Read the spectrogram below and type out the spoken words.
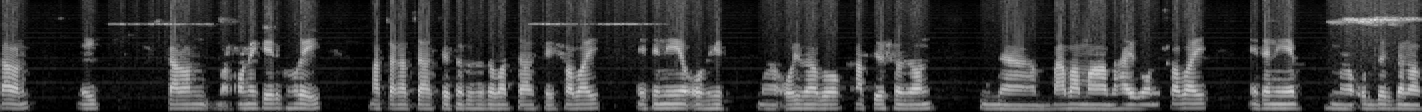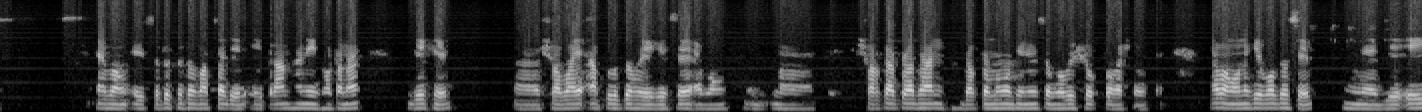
কারণ এই, কারণ অনেকের ঘরেই বাচ্চা কাচ্চা আছে ছোট ছোট বাচ্চা আছে, সবাই এতে নিয়ে অভি অভিভাবক আত্মীয় স্বজন বাবা মা ভাই বোন সবাই এটা নিয়ে উদ্বেগজনক। এবং এই ছোট ছোট বাচ্চাদের এই প্রাণহানি ঘটনা দেখে সবাই আপ্লুত হয়ে গেছে এবং সরকার প্রধান ডক্টর মোহাম্মদ ইউনূস গভীর শোক প্রকাশ করেছে। এবং অনেকে বলতেছে যে এই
